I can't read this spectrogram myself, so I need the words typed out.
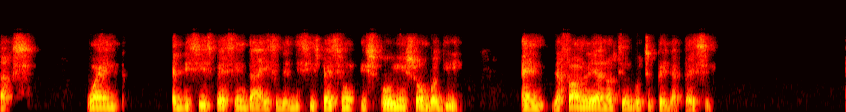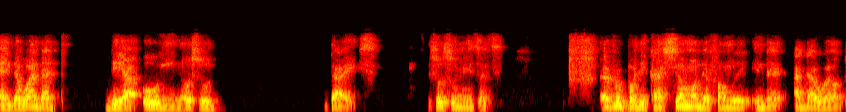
tax. When a deceased person dies, the deceased person is owing somebody, and the family are not able to pay the person. And the one that they are owing also dies. It also means that everybody can summon the family in the other world,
